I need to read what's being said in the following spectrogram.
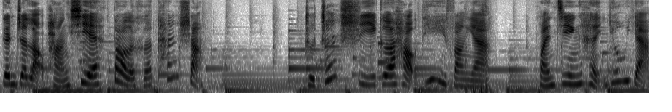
跟着老螃蟹到了河滩上。这真是一个好地方呀！环境很优雅，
